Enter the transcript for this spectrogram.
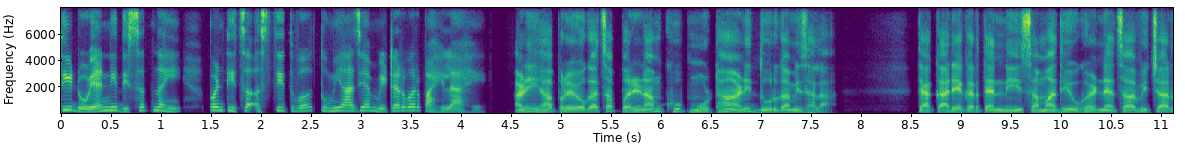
ती डोळ्यांनी दिसत नाही पण तिचं अस्तित्व तुम्ही आज या मीटरवर पाहिलं आहे. आणि ह्या प्रयोगाचा परिणाम खूप मोठा आणि दूरगामी झाला. त्या कार्यकर्त्यांनी समाधी उघडण्याचा विचार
